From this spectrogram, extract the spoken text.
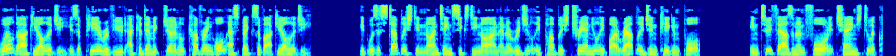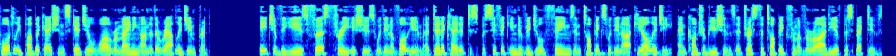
World Archaeology is a peer-reviewed academic journal covering all aspects of archaeology. It was established in 1969 and originally published triannually by Routledge and Kegan Paul. In 2004 it changed to a quarterly publication schedule while remaining under the Routledge imprint. Each of the year's first three issues within a volume are dedicated to specific individual themes and topics within archaeology, and contributions address the topic from a variety of perspectives.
